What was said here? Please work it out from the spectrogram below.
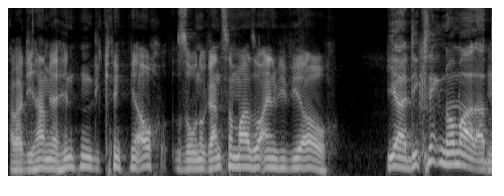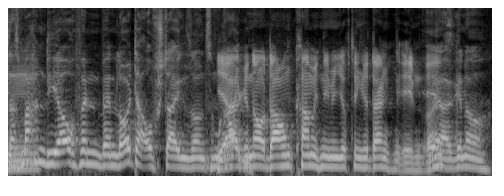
Aber die haben ja hinten, die knicken ja auch so ganz normal so ein wie wir auch. Ja, die knicken normal ab. Das machen die ja auch, wenn, wenn Leute aufsteigen sollen zum Mhm. Ja, Reiten. genau, darum kam ich nämlich auf den Gedanken eben, weißt Ja, genau.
